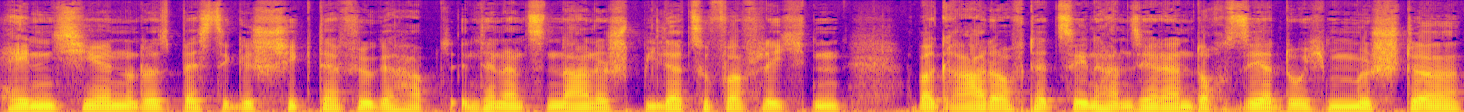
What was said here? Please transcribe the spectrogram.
Händchen oder das beste Geschick dafür gehabt, internationale Spieler zu verpflichten. Aber gerade auf der 10 hatten sie ja dann doch sehr durchmischte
